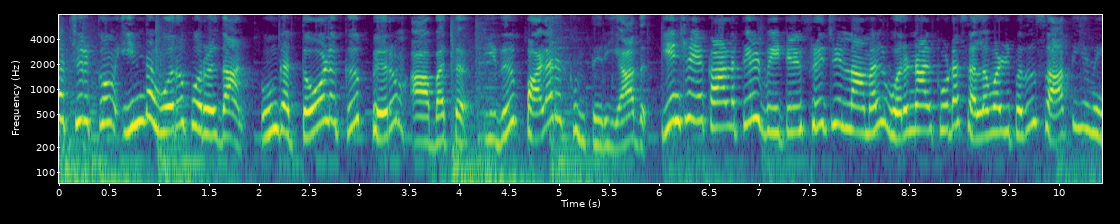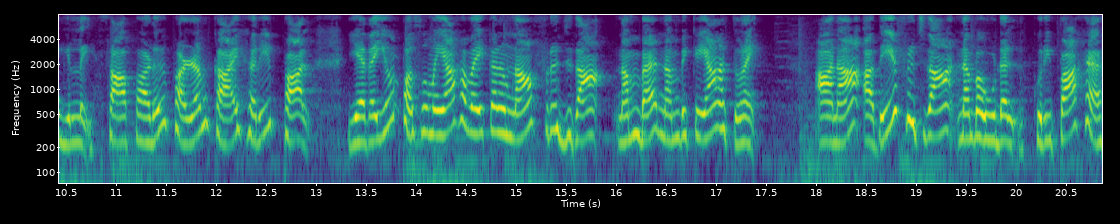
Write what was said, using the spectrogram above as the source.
வச்சிருக்கும் இந்த ஒரு பொருள்தான். உங்க தோலுக்கு பெரும் ஆபத்து. இது பலருக்கும் தெரியாது. இன்றைய காலத்தில் வீட்டில் ஃப்ரிட்ஜ் இல்லாமல் ஒரு நாள் கூட செலவழிப்பது சாத்தியமே இல்லை. சாப்பாடு பழம் காய்கறி பால். எதையும் பசுமையாக வைக்கணும்னா ஃப்ரிட்ஜ் தான் நம்ம நம்பிக்கையான துணை. ஆனா அதே ஃப்ரிட்ஜ் தான் நம்ம உடல். குறிப்பாக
